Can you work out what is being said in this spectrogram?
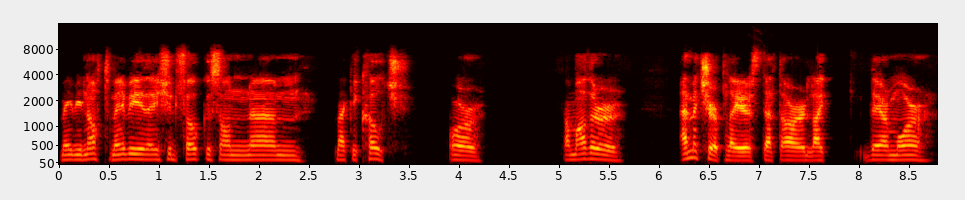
Maybe not. Maybe they should focus on um, like a coach or some other amateur players that are like they are more,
